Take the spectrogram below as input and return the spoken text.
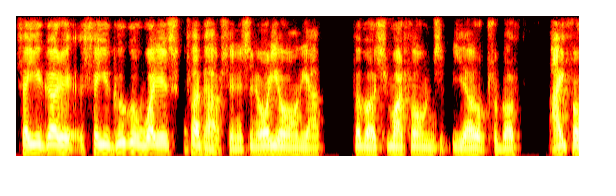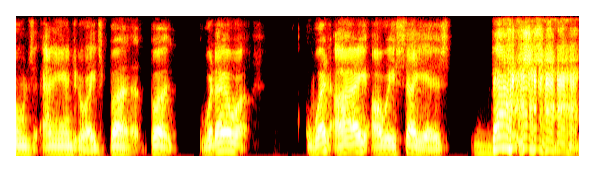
So you go to so you Google what is Clubhouse, and it's an audio only app for both smartphones, you know, for both iPhones and Androids. But but what I what I always say is, bah,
